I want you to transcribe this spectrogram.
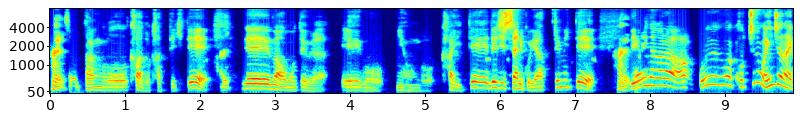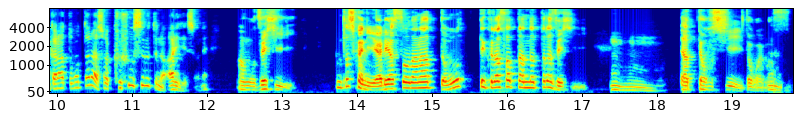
はい。その単語カード買ってきて、はいで、まあ表裏、英語、日本語書いて、で、実際にこうやってみて、はいで、。やりながら、あ、これはこっちの方がいいんじゃないかなと思ったら、それは工夫するっていうのはありですよね。あ、もうぜひ、確かにやりやすそうだなって思ってくださったんだったらぜひうんうん。やってほしいと思います。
